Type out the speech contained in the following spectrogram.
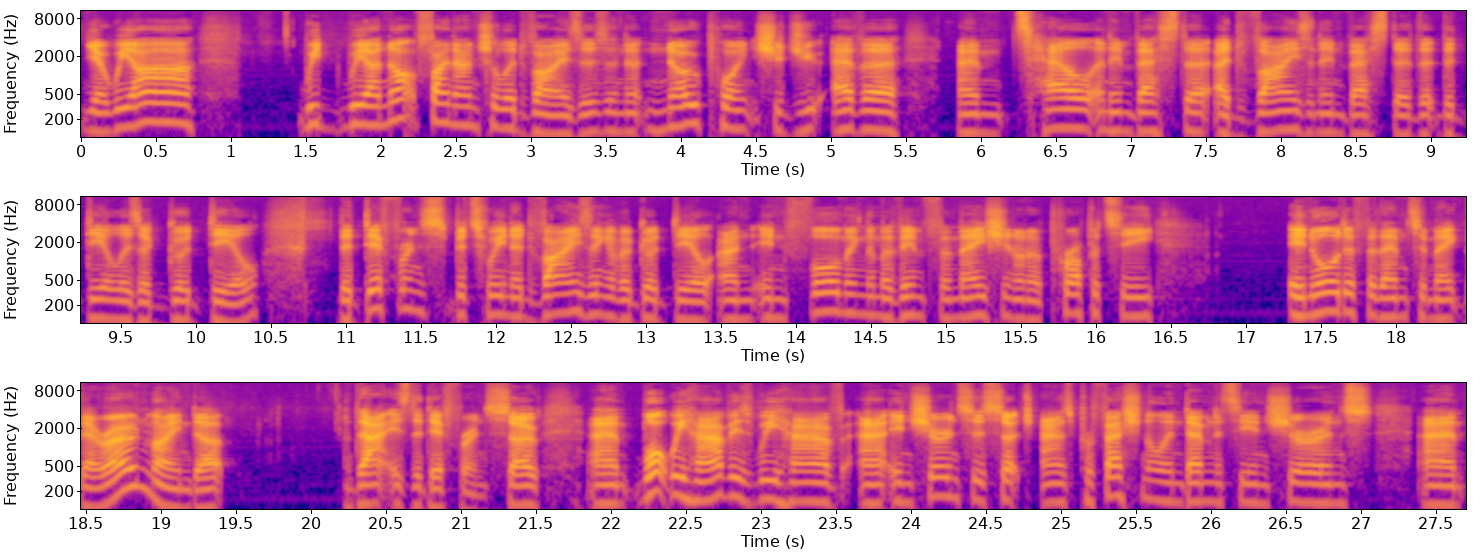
Know, we are we we are not financial advisors, and at no point should you ever um, tell an investor, advise an investor that the deal is a good deal. The difference between advising of a good deal and informing them of information on a property in order for them to make their own mind up that is the difference. So, um, what we have is we have uh, insurances such as professional indemnity insurance um,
